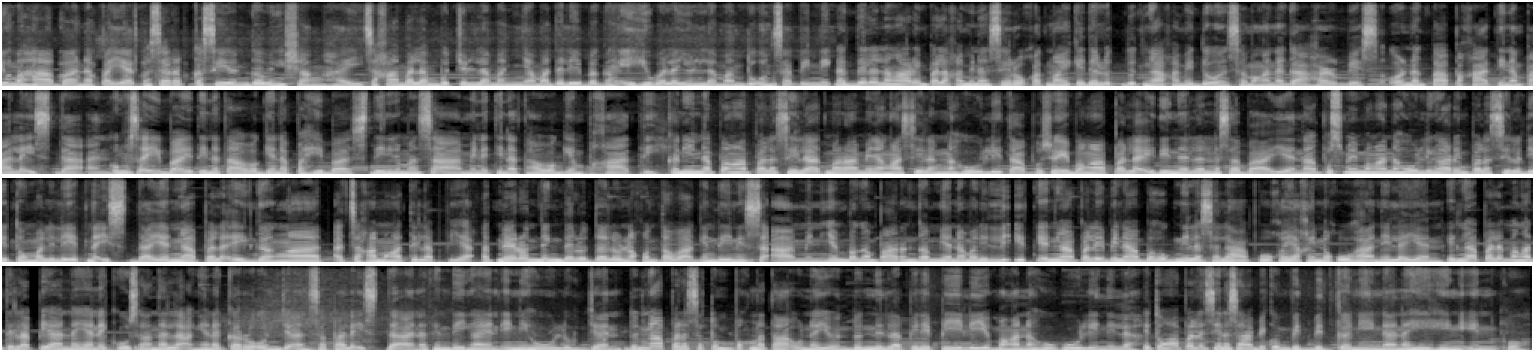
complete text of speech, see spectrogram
Yung mahaba na payat. Masarap kasi yun gawing Shanghai. Saka malambot yung laman niya. Madali bagang ihiwala yung laman doon sa tinik. Nagdala na nga rin pala kami ng sirok at makikidalot-dot nga kami doon sa mga nag-harvest o nagpapakati ng palaisdaan. Kung sa iba ay tinatawag yan na pahibas, di naman sa amin ay tinatawag yung pakati. Kanina pa nga pala sila at marami na nga silang nahuli. Tapos yung iba nga pala ay dinala na sa bayan. Tapos may mga nahuli nga rin pala sila ditong maliliit na isda. Yan nga pala ay gangat at saka mga tilapia. At meron ding dalo-dalo na kung tawagin din sa amin. Yung bagang parang gamya na maliliit. Yan nga pala binabahog nila sa lapo kaya kinukuha nila yan. Yan nga pala mga tilapia na yan ay kusa na lang yung nagkaroon dyan sa palaisdaan at hindi nga yan inihulog dyan. Doon nga pala sa tumpok na tao na yun, doon nila pinipili yung mga nahuhuli nila. Ito nga pala sinasabi kong bidbid kanina na hihingiin ko.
